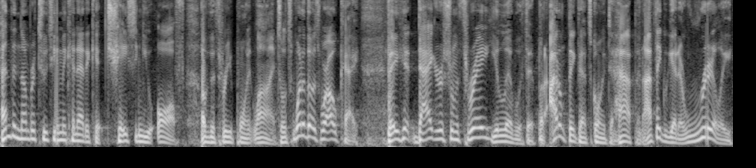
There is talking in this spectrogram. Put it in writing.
and the number two team in Connecticut chasing you off of the three point line. So it's one of those where, okay, they hit daggers from three, you live with it. But I don't think that's going to happen. I think we get a really,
